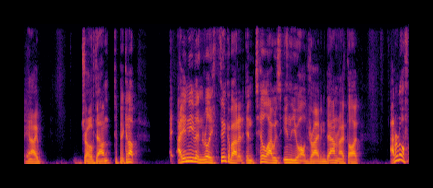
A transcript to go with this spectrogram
and I drove down to pick it up. I didn't even really think about it until I was in the U-Haul driving down and I thought, I don't know if,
